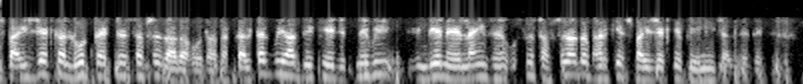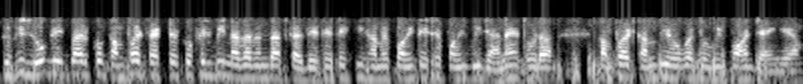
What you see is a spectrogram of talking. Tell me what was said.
स्पाइस जेट का लोड फैक्टर सबसे ज़्यादा होता था। कल तक भी आप देखिए, जितने भी इंडियन एयरलाइंस हैं, उसमें सबसे ज़्यादा भर के स्पाइस जेट के प्लेन ही चलते थे। क्योंकि लोग एक बार को कंफर्ट फैक्टर को फिर भी नजरअंदाज कर देते थे कि हमें पॉइंट ए से पॉइंट बी जाना है, थोड़ा कंफर्ट कम भी होगा तो भी पहुँच जाएँगे हम।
